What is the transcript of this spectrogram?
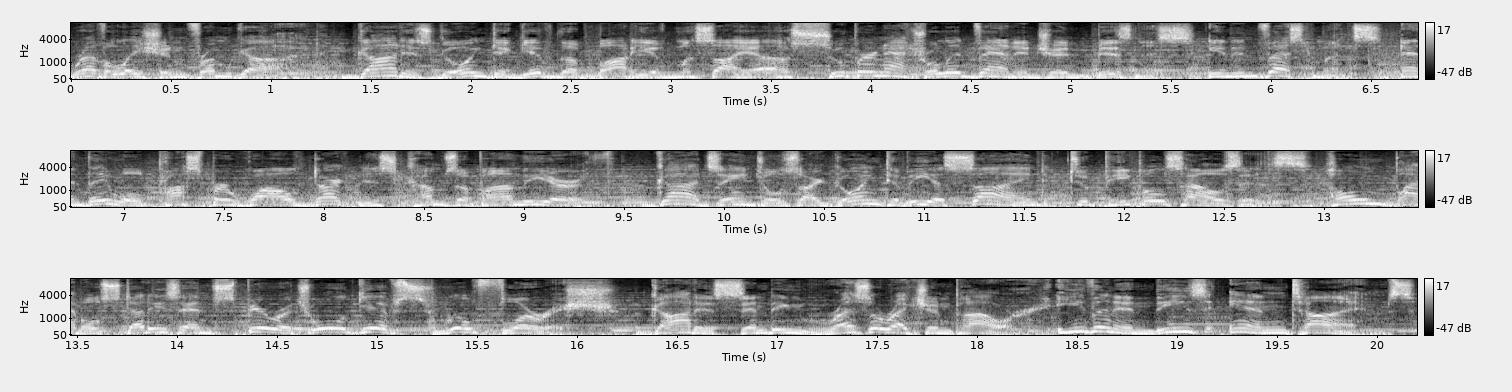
revelation from God. God is going to give the body of Messiah a supernatural advantage in business, in investments, and they will prosper while darkness comes upon the earth. God's angels are going to be assigned to people's houses. Home Bible studies and spiritual gifts will flourish. God is sending resurrection power even in these end times.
